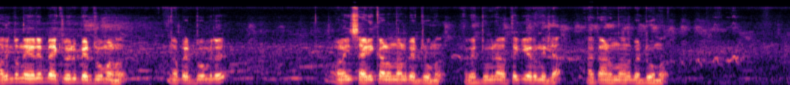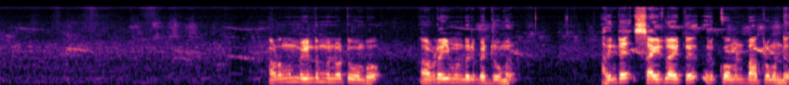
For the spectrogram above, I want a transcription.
അതിന്റെ നേരെ ബാക്കിലൊരു ബെഡ്റൂമാണ്. ആ ബെഡ്റൂമിൽ ആണ് ഈ സൈഡിൽ കാണുന്നതാണ് ബെഡ്റൂം ആ ബെഡ്റൂമിനകത്തേക്ക് കയറുന്നില്ല. ആ കാണുന്നതാണ് ബെഡ്റൂം അവിടെ നിന്നും വീണ്ടും മുന്നോട്ട് പോകുമ്പോൾ അവിടെയും ഉണ്ടൊരു ബെഡ്റൂം അതിന്റെ സൈഡിലായിട്ട് ഒരു കോമൺ ബാത്റൂം ഉണ്ട്.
